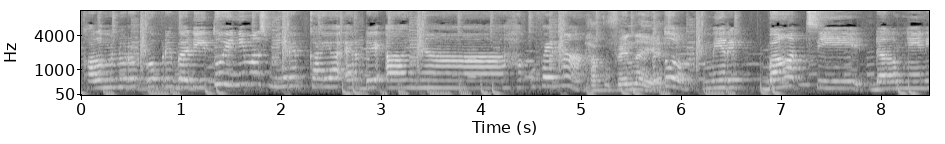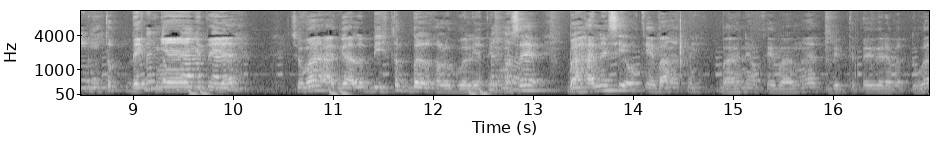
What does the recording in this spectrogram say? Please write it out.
Kalau menurut gue pribadi itu ini mas mirip kayak RDA-nya Hakuvena. Hakuvena ya. Betul, mirip banget si dalamnya ini. Bentuk Bentuk decknya dalam- gitu ya. dalamnya. Cuma agak lebih tebel kalau gue lihat ini. Maksudnya bahannya sih oke banget nih. Bahannya oke banget. Drip tipnya juga dapat dua.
